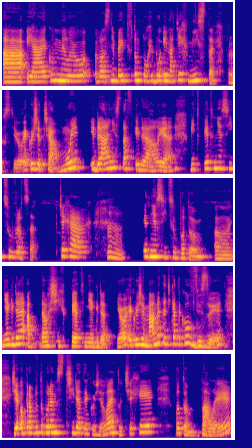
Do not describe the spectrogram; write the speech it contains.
A já jako miluju vlastně být v tom pohybu i na těch místech prostě, jo. Jakože třeba můj ideální stav ideál je být pět měsíců v roce v Čechách, mm-hmm. Pět měsíců potom uh, někde a dalších pět někde, jo. Jakože máme teďka takovou vizi, že opravdu to budeme střídat jakože léto Čechy, potom Bali,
